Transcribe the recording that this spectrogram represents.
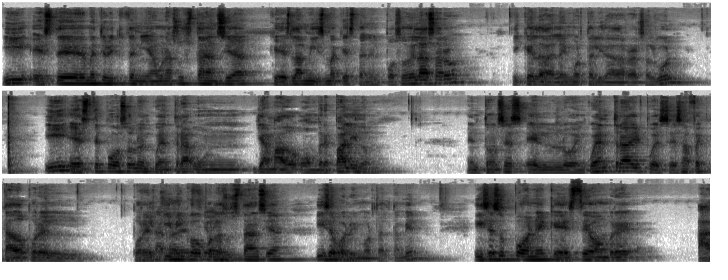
y este meteorito tenía una sustancia que es la misma que está en el pozo de Lázaro y que le da la inmortalidad a Ra's al Ghul. Y este pozo lo encuentra un llamado hombre pálido. Entonces él lo encuentra y pues es afectado por el, por el La químico, por la sustancia y se vuelve inmortal también. Y se supone que este hombre ha,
